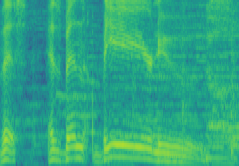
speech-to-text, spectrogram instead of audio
This has been Beer News.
